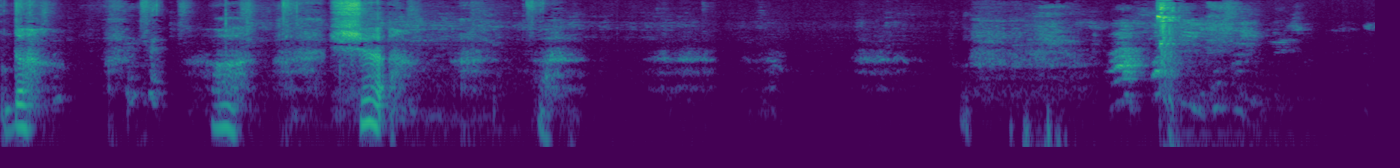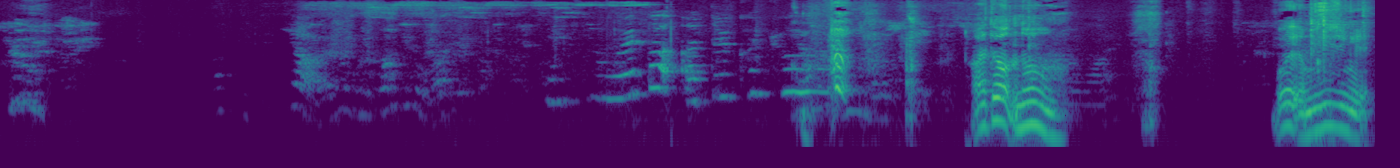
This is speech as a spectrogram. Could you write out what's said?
The oh shit. I don't know. Wait, I'm using it.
